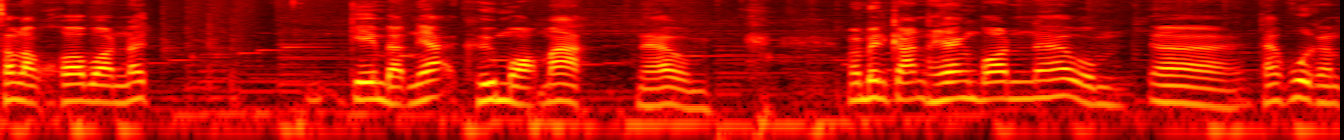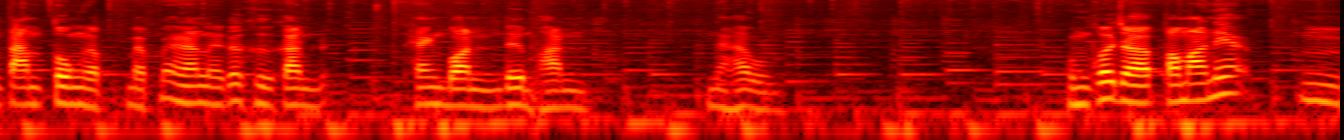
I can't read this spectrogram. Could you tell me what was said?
สำหรับคอบอลนะเกมแบบนี้คือเหมาะมากนะครับผมมันเป็นการแทงบอลนะครับผมถ้าพูดกันตามตรงแบบแบบนั้นเลยก็คือการแทงบอลเดิมพันนะครับผม ผมก็จะประมาณเนี้ย อืม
